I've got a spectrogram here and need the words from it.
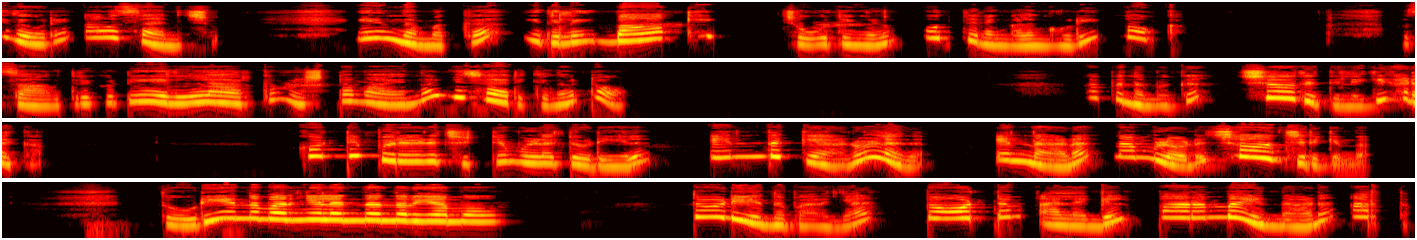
ഇതോടെ അവസാനിച്ചു. ഇനി നമുക്ക് ഇതിലെ ബാക്കി ചോദ്യങ്ങളും ഉത്തരങ്ങളും കൂടി നോക്കാം. സാവിത്രിക്കുട്ടിയെ എല്ലാവർക്കും ഇഷ്ടമായെന്ന് വിചാരിക്കുന്നു കേട്ടോ. അപ്പം നമുക്ക് ചോദ്യത്തിലേക്ക് കിടക്കാം. കുട്ടിപ്പുരയുടെ ചുറ്റുമുള്ള തൊടിയിൽ എന്തൊക്കെയാണുള്ളത് എന്നാണ് നമ്മളോട് ചോദിച്ചിരിക്കുന്നത്. തൊടി എന്ന് പറഞ്ഞാൽ എന്താണെന്നറിയാമോ? തൊടി എന്ന് പറഞ്ഞാൽ തോട്ടം അല്ലെങ്കിൽ പറമ്പ് എന്നാണ് അർത്ഥം.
